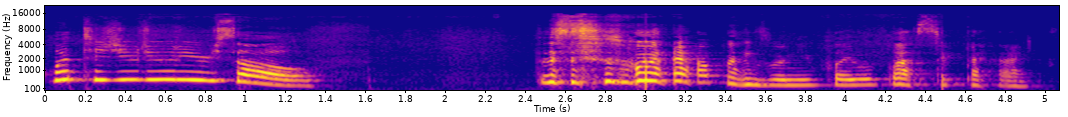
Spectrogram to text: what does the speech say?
What did you do to yourself? This is what happens when you play with plastic bags.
